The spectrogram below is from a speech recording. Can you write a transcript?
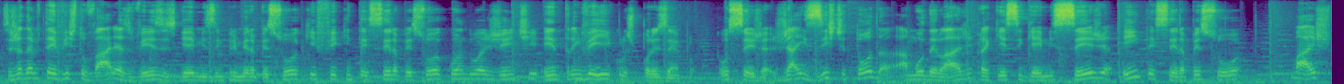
Você já deve ter visto várias vezes games em primeira pessoa que fica em terceira pessoa quando a gente entra em veículos, por exemplo. Ou seja, já existe toda a modelagem para que esse game seja em terceira pessoa mas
